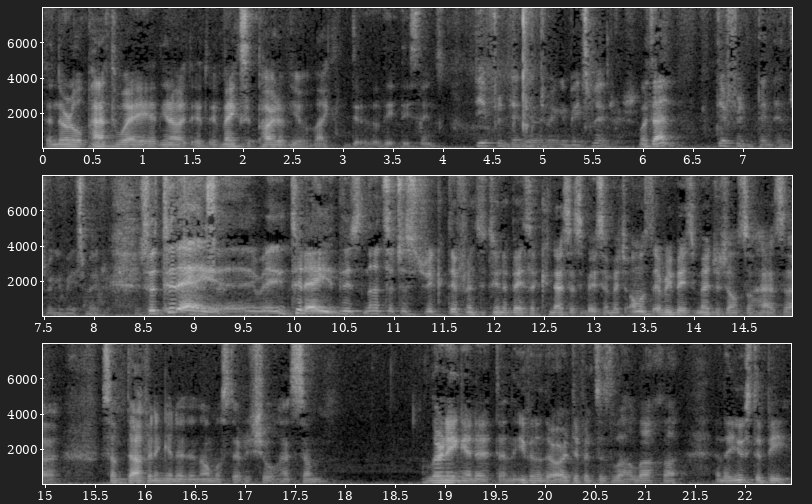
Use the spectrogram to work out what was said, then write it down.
the neural pathway. and, You know, it, it, it makes it part of you. Like th- th- these things. Different than entering a base medrash. What's that? Different than entering a base medrash. So today, uh, today there's not such a strict difference between a base of Knesset and a base of Midrash. Almost every base Midrash also has uh, some davening in it, and almost every shul has some learning in it. And even though there are differences la halacha, and there used to be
